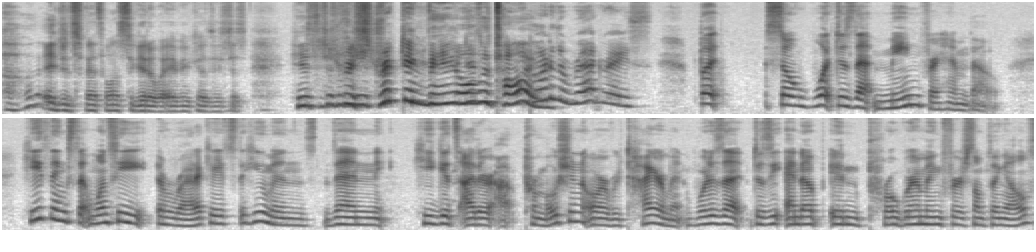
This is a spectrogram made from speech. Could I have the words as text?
Agent Smith wants to get away because he's just he's just restricting me all the time. Part of the rat race. But so what does that mean for him though? He thinks that once he eradicates the humans, then he gets either a promotion or a retirement. What is that? Does he end up in programming for something else?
